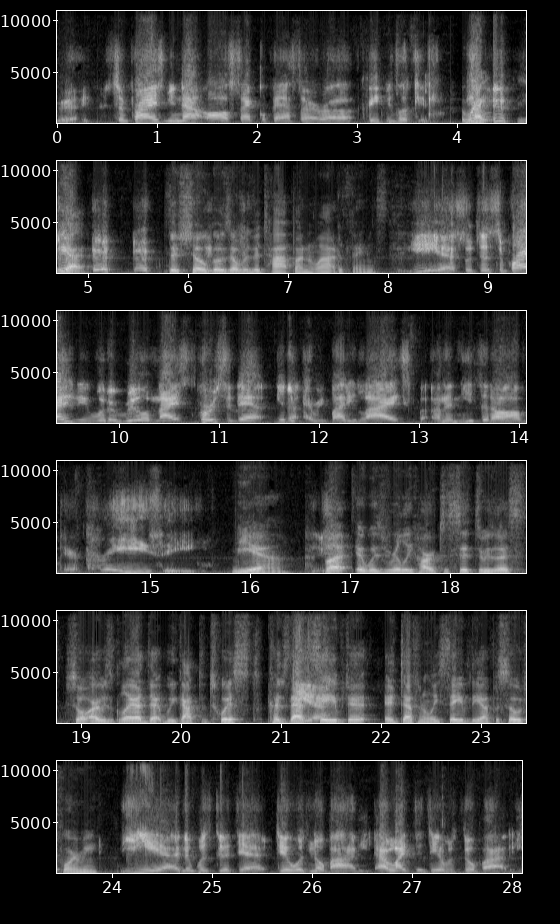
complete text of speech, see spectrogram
Right. Surprised me. Not all psychopaths are uh, creepy looking. Right, yeah. the show goes over the top on a lot of things. Yeah, so just surprised me with a real nice person that, you know, everybody likes, but underneath it all, they're crazy. Yeah. But it was really hard to sit through this, so I was glad that we got the twist because that Yeah. saved it. It definitely saved the episode for me. Yeah, and it was good that there was nobody. I liked that there was nobody.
